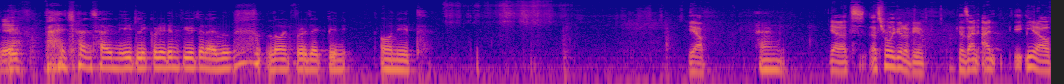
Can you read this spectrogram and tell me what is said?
Yeah. if by chance i need liquidity in future i will launch project in on eth yeah. and Yeah, that's that's really good of you because I, I, you know,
